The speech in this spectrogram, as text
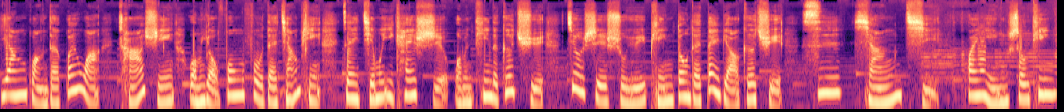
央广的官网查询。我们有丰富的奖品。在节目一开始，我们听的歌曲就是属于屏东的代表歌曲《思想起》。欢迎收听。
